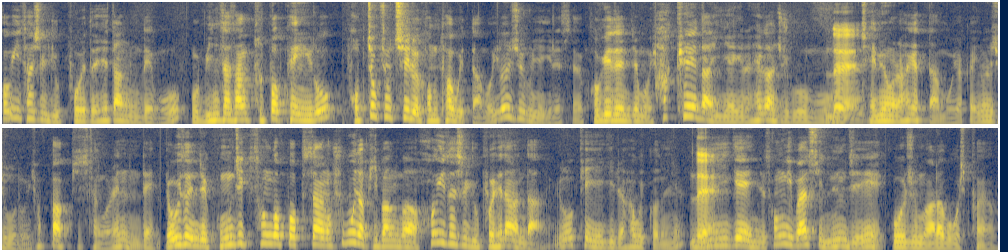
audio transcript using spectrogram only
허위 사실 유포에도 해당되고 뭐 민사상 불법 행위로 법적 조치를 검토하고 있다. 뭐 이런 식으로 얘기를 했어요. 거기에 대해 이제 뭐 학회에다 이야기를 해가지고 뭐 네. 제명을 하겠다. 뭐 약간 이런 식으로 협박 비슷한 걸 했는데 여기서 이제 공직선거법상 후보자 비방과 허위 사실 유포에 해당한다. 이렇게 얘기를 하고 있거든요. 네. 이게 이제 성립할 수 있는지 그걸 좀 알아보고 싶어요.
